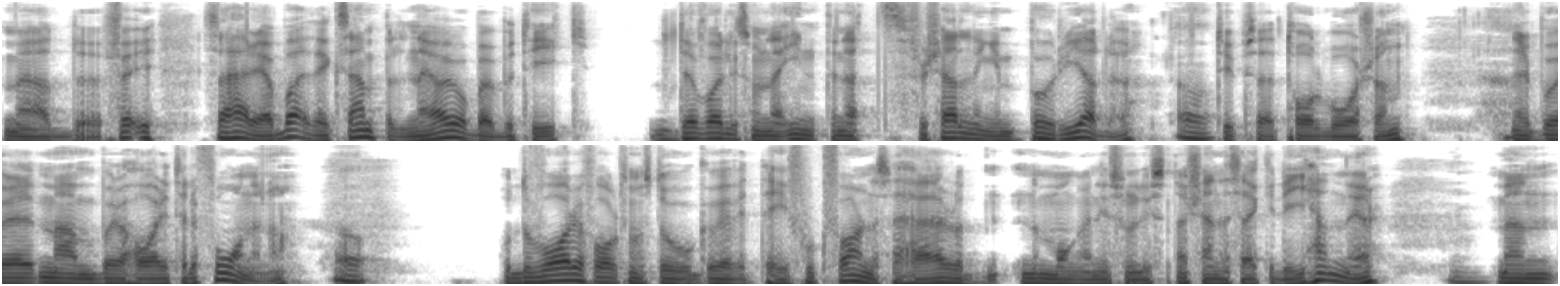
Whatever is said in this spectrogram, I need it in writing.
med för så här, jag bara ett exempel. När jag jobbade i butik, det var liksom när internetförsäljningen började, typ så här 12 år sedan. När började, man började ha det i telefonerna. ja. Och då var det folk som stod, och jag vet, det är fortfarande så här, och många av ni som lyssnar känner säkert igen er. Men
